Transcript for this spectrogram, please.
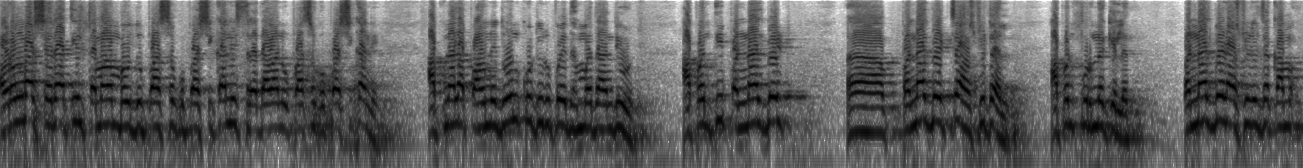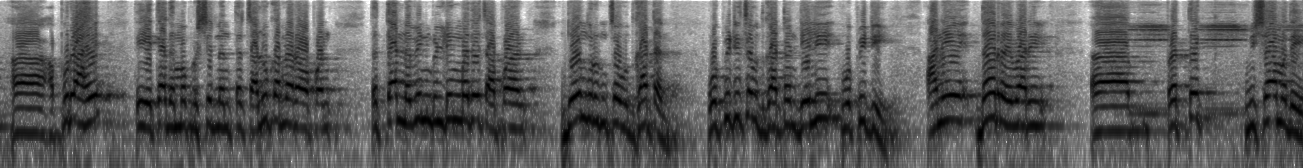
औरंगाबाद शहरातील तमाम बौद्ध उपासक उपासिकांनी श्रद्धावान उपासक उपासिकांनी आपणाला पावणे दोन कोटी रुपये धम्मदान देऊन आपण ती पन्नास बेड पन्नास बेडचं हॉस्पिटल आपण पूर्ण केलं. पन्नास बेड हॉस्पिटलचं काम अपुरं आहे. ते येत्या धम्मपरिषदेनंतर चालू करणार आहोत आपण. तर त्या नवीन बिल्डिंगमध्येच आपण दोन रूमचं उद्घाटन ओपीटीचं उद्घाटन डेली ओपीटी आणि दर रविवारी प्रत्येक विषयामध्ये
